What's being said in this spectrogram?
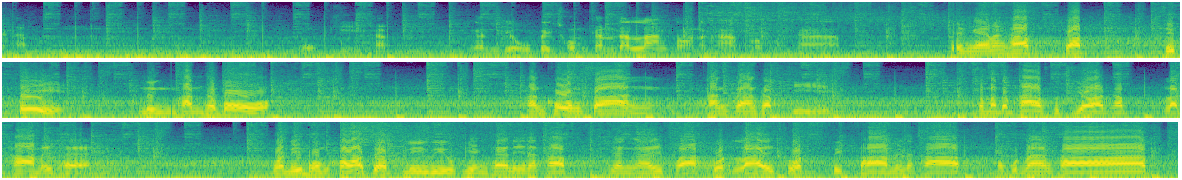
นะครับ โอเคครับ งั้นเดี๋ยวไปชมกันด้านล่างต่อนะครับ ขอบคุณครับ เป็นไงบ้างครับกับซิตี้1,000เทอร์โบ ทั้งโครงสร้างทั้งการขับขี่ สมรรถภาพสุดยอดครับ ราคาไม่แพง วันนี้ผมขอจบรีวิวเพียงแค่นี้นะครับ ยังไงฝากกดไลค์กดติดตามด้วยนะครับ ขอบคุณมากครับ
